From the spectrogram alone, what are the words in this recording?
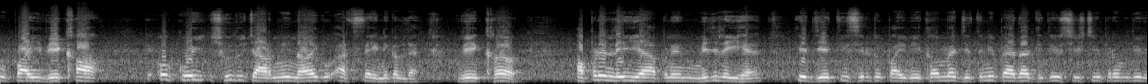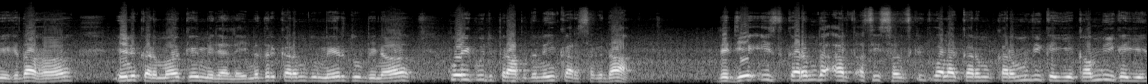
ਉਪਾਈ ਵੇਖਾ, ਤੇ ਉਹ ਕੋਈ ਸ਼ੁੱਧ ਉਚਾਰਨੀ ਨਾ ਹੀ ਕੋਈ ਅਰਥ ਸਹੀ ਨਿਕਲਦਾ। ਵੇਖਾਂ, ਆਪਣੇ ਲਈ ਹੈ, ਆਪਣੇ ਨਿਜ ਲਈ ਹੈ, ਕਿ ਜੇਤੀ ਸਿਰਟ ਉਪਾਈ ਵੇਖਾਂ, ਮੈਂ ਜਿਤਨੀ ਪੈਦਾ ਕੀਤੀ ਸ੍ਰਿਸ਼ਟੀ ਪ੍ਰਭੂ ਦੀ ਵੇਖਦਾ ਹਾਂ ਇਨ ਕਰਮਾਂ ਕੇ ਮਿਲਿਆ ਲਈ। ਨਦਰ ਕਰਮ ਤੋਂ ਮਿਹਰ ਤੋਂ ਬਿਨਾ ਕੋਈ ਕੁਝ ਪ੍ਰਾਪਤ ਨਹੀਂ ਕਰ ਸਕਦਾ। ਤੇ ਜੇ ਇਸ ਕਰਮ ਦਾ ਅਰਥ ਅਸੀਂ ਸੰਸਕ੍ਰਿਤ ਵਾਲਾ ਕਰਮ ਕਰਮ ਵੀ ਕਹੀਏ, ਕੰਮ ਵੀ ਕਹੀਏ,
